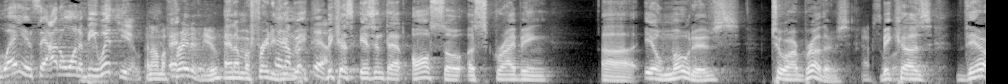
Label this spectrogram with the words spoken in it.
away and say, "I don't want to be with you." And I'm afraid of you. And I'm afraid of And you I'm- be- yeah. because isn't that also ascribing uh, ill motives to our brothers? Absolutely. Because there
